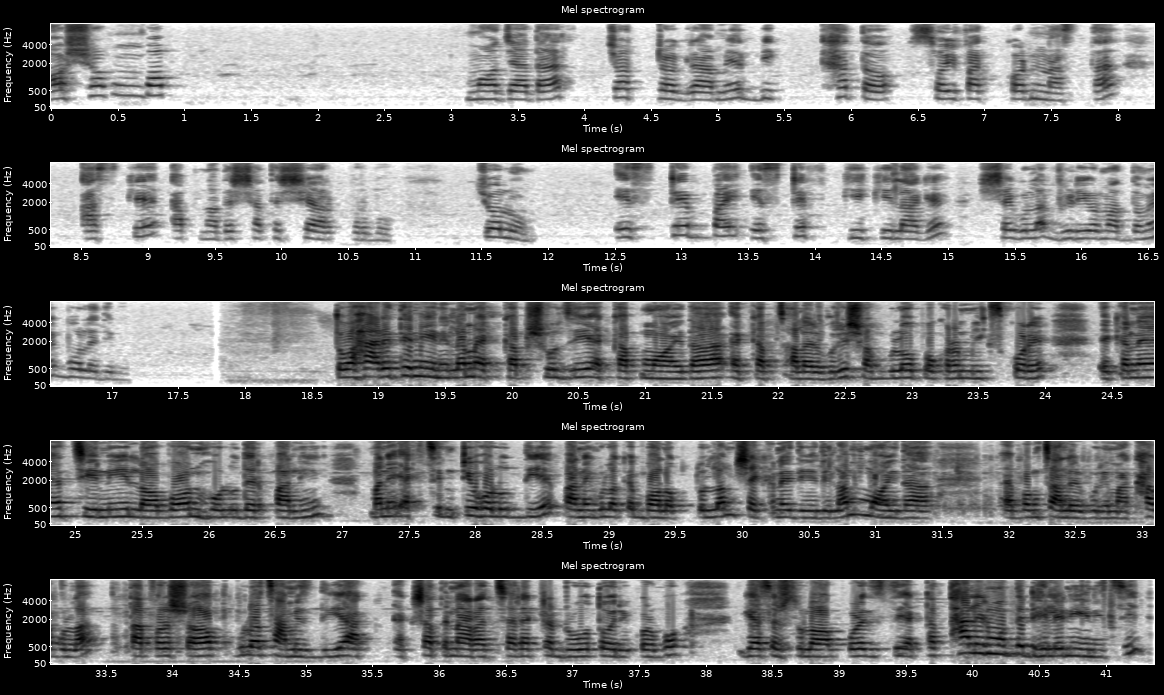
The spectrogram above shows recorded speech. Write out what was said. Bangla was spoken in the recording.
অসম্ভব মজাদার চট্টগ্রামের বিখ্যাত সৈফাক্কর নাস্তা আজকে আপনাদের সাথে শেয়ার করব। চলুন স্টেপ বাই স্টেপ কী কী লাগে সেগুলা ভিডিওর মাধ্যমে বলে দিব। তো হাঁড়িতে নিয়ে নিলাম এক কাপ সুজি, এক কাপ ময়দা, এক কাপ চালের গুঁড়ি, সবগুলো উপকরণ মিক্স করে এখানে চিনি, লবণ, হলুদের পানি মানে এক চিমটি হলুদ দিয়ে পানিগুলোকে বলক তুললাম, সেখানে দিয়ে দিলাম ময়দা এবং চালের গুঁড়ি মাখাগুলা। তারপরে সবগুলো চামিচ দিয়ে এক- একসাথে নাড়াচ্ছাড়া একটা ড্রো তৈরি করব। গ্যাসের চুলা অফ করে দিচ্ছি, একটা থালির মধ্যে ঢেলে নিয়ে নিচ্ছি।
